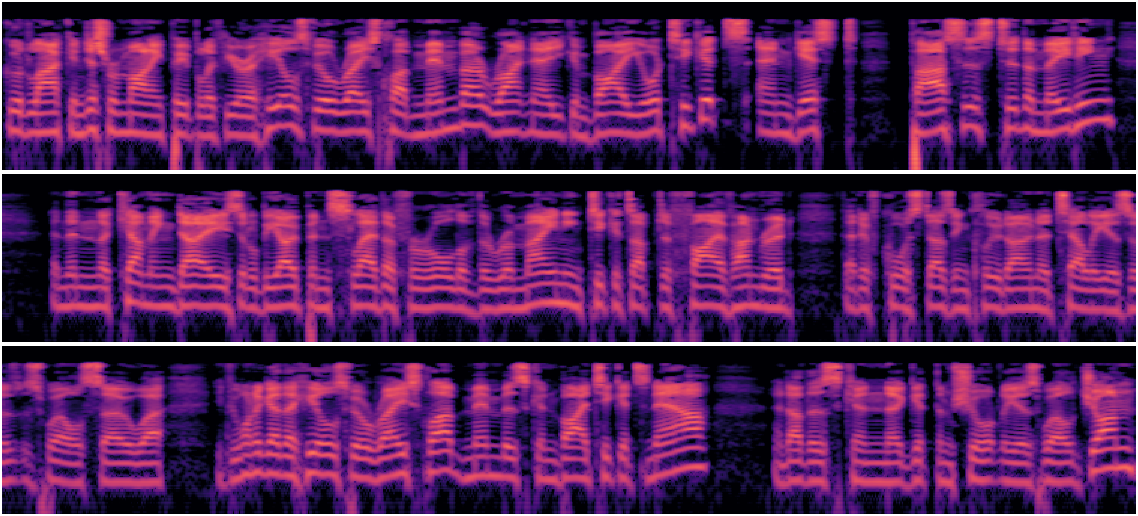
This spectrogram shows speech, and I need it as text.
good luck. And just reminding people, if you're a Healesville Race Club member, right now you can buy your tickets and guest passes to the meeting. And then in the coming days, it'll be open slather for all of the remaining tickets up to 500. That, of course, does include owner tally as, as well. So, uh, if you want to go to the Healesville Race Club, members can buy tickets now and others can uh, get them shortly as well. John,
